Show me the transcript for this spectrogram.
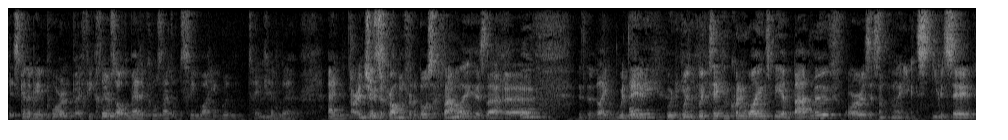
it's going to be important. But if he clears all the medicals, I don't see why you wouldn't take Mm. him there. And Are injuries this- a problem for the Bosa family? Is that uh, is it like would Maybe. they would, would would taking Quinn Williams be a bad move, or is it something that you could you could say?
